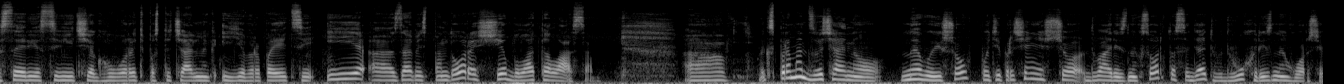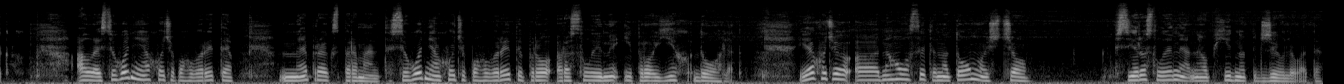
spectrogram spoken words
серії Свіч, як говорить постачальник і європейці, і замість Пандори ще була Таласа. Експеримент, звичайно, не вийшов по тій причині, що два різних сорти сидять в двох різних горщиках. Але сьогодні я хочу поговорити не про експеримент. Сьогодні я хочу поговорити про рослини і про їх догляд. Я хочу наголосити на тому, що всі рослини необхідно підживлювати.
